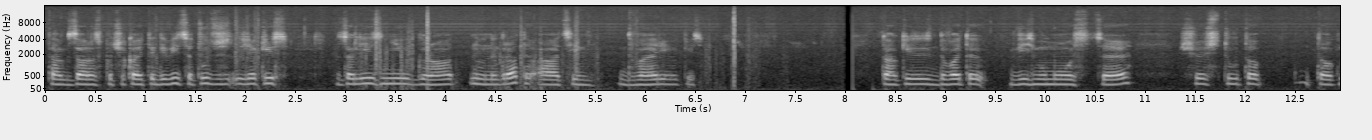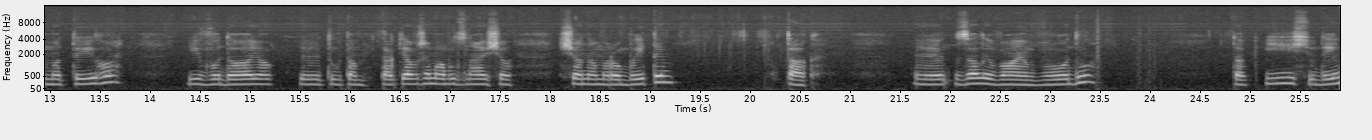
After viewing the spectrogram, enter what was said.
Так, зараз почекайте, дивіться, тут якісь залізні грати, ну не грати, а ці двері якісь. Так, і давайте візьмемо ось це. Щось тут. Так, мотига. І вода як е, тут. Так, я вже, мабуть, знаю, що, що нам робити. Так. Е, заливаємо воду. Так, і сюди.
